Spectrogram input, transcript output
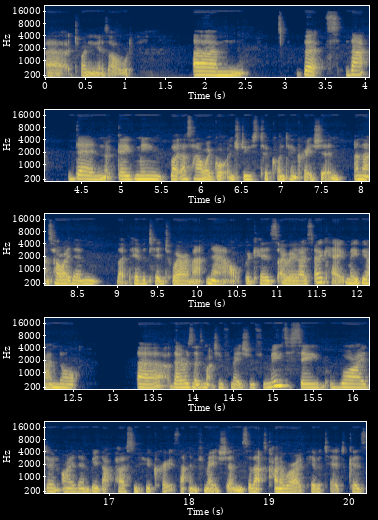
at 20 years old. Um, but that then gave me like that's how I got introduced to content creation, and that's how I then like pivoted to where I'm at now because I realized okay maybe I'm not uh, there isn't as much information for me to see. Why don't I then be that person who creates that information? So that's kind of where I pivoted because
